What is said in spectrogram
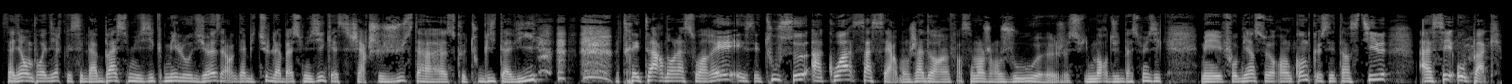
C'est-à-dire, on pourrait dire que c'est de la basse musique mélodieuse, alors que d'habitude, la basse musique, elle se cherche juste à ce que tu oublies ta vie très tard dans la soirée, et c'est tout ce à quoi ça sert. Bon, j'adore, hein, forcément, j'en joue, euh, je suis mordu de basse musique, mais il faut bien se rendre compte que c'est un style assez opaque.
